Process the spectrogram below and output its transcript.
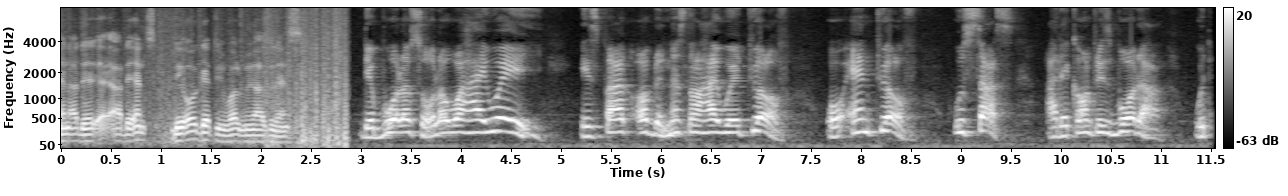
and at the, at the end, they all get involved in accidents. The Bole Solawa Highway is part of the National Highway 12 or N12, which starts at the country's border with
